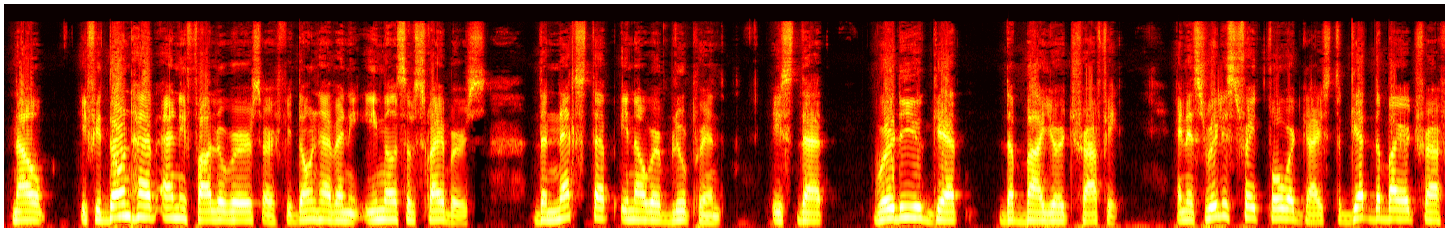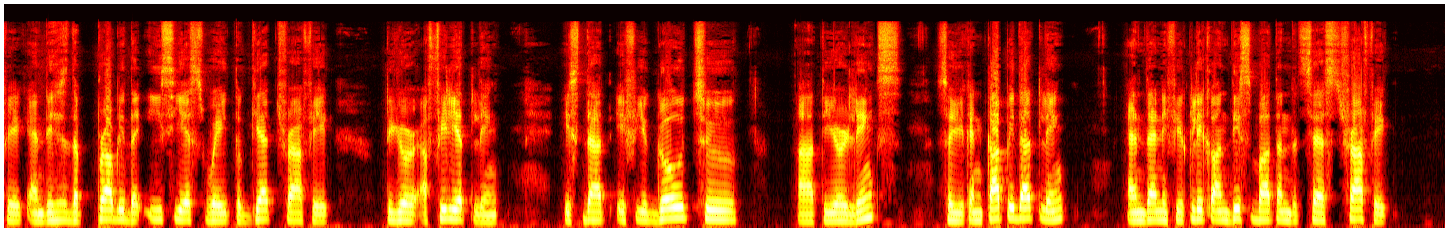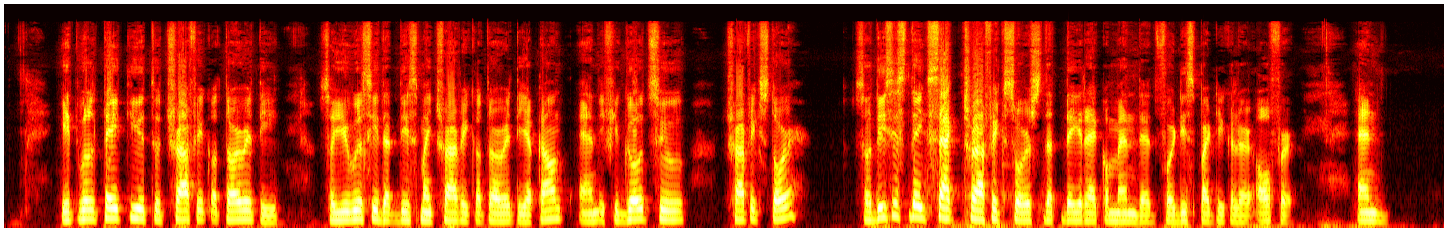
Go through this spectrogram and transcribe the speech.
Now, if you don't have any followers or if you don't have any email subscribers, the next step in our blueprint is that where do you get the buyer traffic? And it's really straightforward, guys, to get the buyer traffic. And this is the probably the easiest way to get traffic to your affiliate link is that if you go to, uh, to your links, so you can copy that link. And then if you click on this button that says traffic, it will take you to traffic authority. So you will see that this is my traffic authority account. And if you go to traffic store, so this is the exact traffic source that they recommended for this particular offer. And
